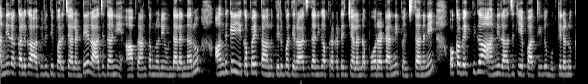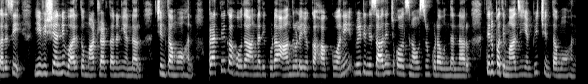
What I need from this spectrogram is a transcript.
అన్ని రకాలుగా అభివృద్ధి పరచాలంటే రాజధాని ఆ ప్రాంతంలోనే ఉండాలన్నారు. అందుకే ఇకపై తాను తిరుపతి రాజధానిగా ప్రకటించాలన్న పోరాటాన్ని పెంచుతానని ఒక వ్యక్తిగా అన్ని రాజకీయ పార్టీలు ముఖ్యులను కలిసి ఈ విషయాన్ని వారితో మాట్లాడతానని అన్నారు. చింతామోహన్ ప్రత్యేక హోదా అన్నది కూడా ఆంధ్రుల యొక్క హక్కు అని వీటిని సాధించుకోవాల్సిన అవసరం కూడా ఉందన్నారు. తిరుపతి మాజీ ఎంపీ చింతామోహన్.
